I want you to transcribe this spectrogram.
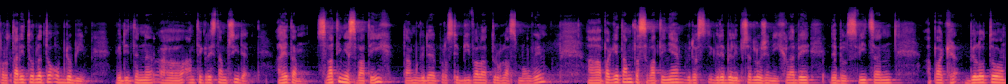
pro tady tohleto období, kdy ten uh, antikrist tam přijde. A je tam svatyně svatých, tam, kde prostě bývala truhla smlouvy, a pak je tam ta svatyně, kde byly předložený chleby, kde byl svícen. A pak bylo to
